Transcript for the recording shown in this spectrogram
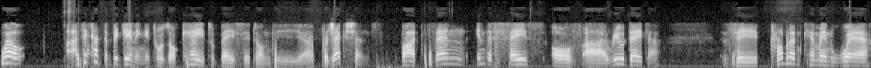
Well, I think at the beginning it was okay to base it on the uh, projections, but then in the face of uh, real data, the problem came in where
